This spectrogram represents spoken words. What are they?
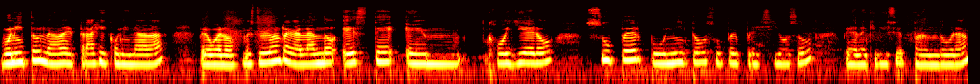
bonito, nada de trágico ni nada. Pero bueno, me estuvieron regalando este em, joyero súper bonito, súper precioso. Vean, aquí dice Pandora.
